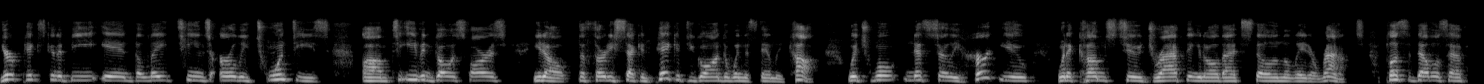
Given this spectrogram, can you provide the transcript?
your pick's going to be in the late teens early 20s um, to even go as far as you know the 32nd pick if you go on to win the stanley cup which won't necessarily hurt you when it comes to drafting and all that still in the later rounds. Plus the devils have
